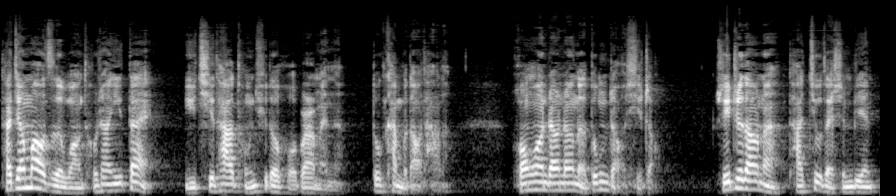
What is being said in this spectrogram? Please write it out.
他将帽子往头上一戴，与其他同去的伙伴们呢都看不到他了，慌慌张张的东找西找，谁知道呢？他就在身边。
